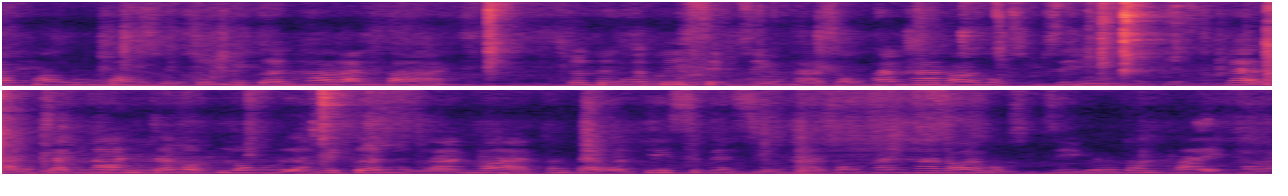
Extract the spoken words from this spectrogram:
รับความคุ้มครองสูงสุดไม่เกิน 5 ล้านบาท จนถึงวันที่ 10 สิงหา 2564 และหลังจากนั้นจะลดลงเหลือไม่เกิน 1 ล้านบาท ตั้งแต่วันที่ 11 สิงหา 2564 เป็นต้นไปค่ะ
